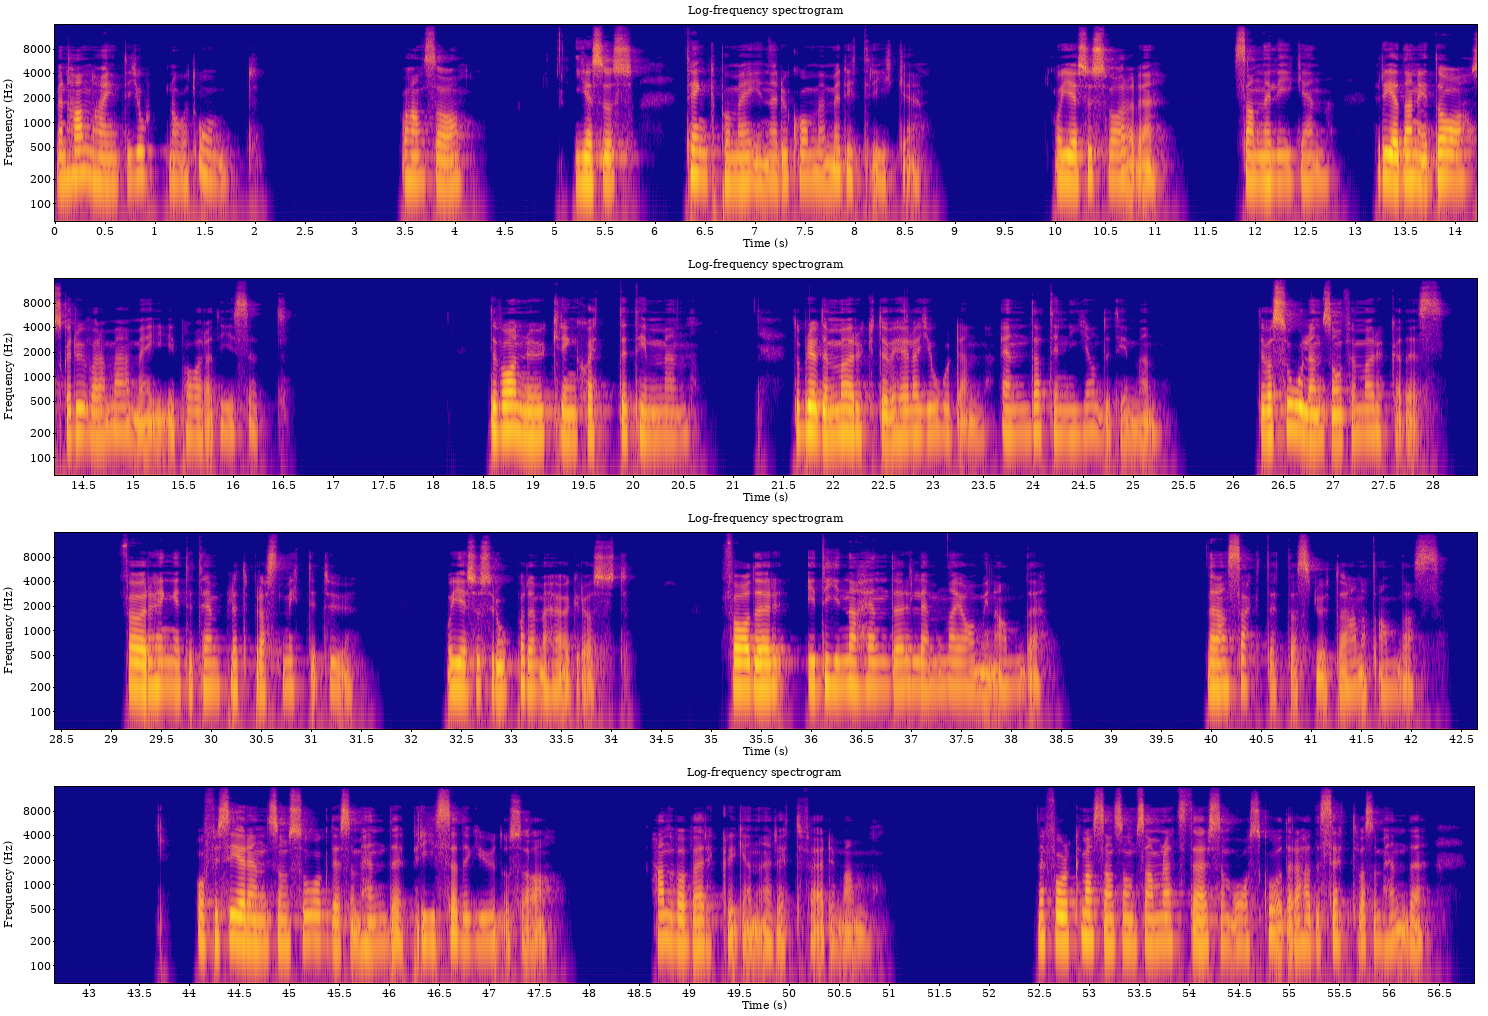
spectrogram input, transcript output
Men han har inte gjort något ont. Och han sa, Jesus, tänk på mig när du kommer med ditt rike. Och Jesus svarade, sannerligen, redan idag ska du vara med mig i paradiset. Det var nu kring sjätte timmen. Då blev det mörkt över hela jorden, ända till nionde timmen. Det var solen som förmörkades. Förhänget i templet brast mitt i tu. Och Jesus ropade med hög röst. Fader, i dina händer lämnar jag min ande. När han sagt detta slutade han att andas. Officeren som såg det som hände prisade Gud och sa, han var verkligen en rättfärdig man. När folkmassan som samlats där som åskådare hade sett vad som hände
